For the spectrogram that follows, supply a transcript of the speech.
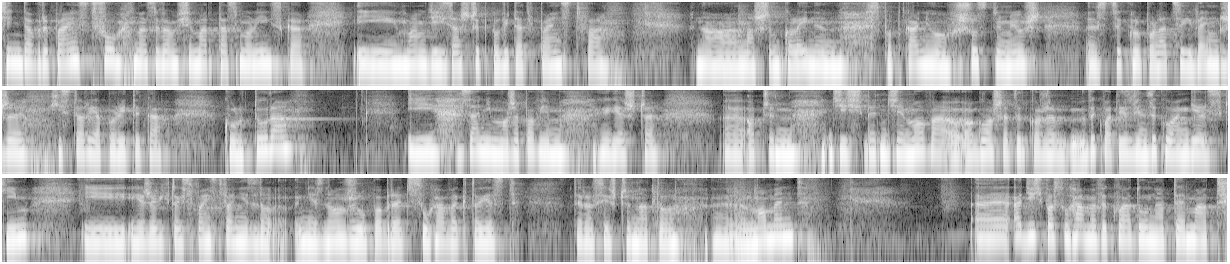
Dzień dobry Państwu. Nazywam się Marta Smolińska i mam dziś zaszczyt powitać Państwa na naszym kolejnym spotkaniu, szóstym już z cyklu Polacy i Węgrzy Historia, Polityka, Kultura. I zanim może powiem jeszcze e, o czym dziś będzie mowa. Ogłoszę tylko, że wykład jest w języku angielskim i jeżeli ktoś z Państwa nie, zdo, nie zdążył pobrać słuchawek, to jest teraz jeszcze na to e, moment. E, a dziś posłuchamy wykładu na temat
